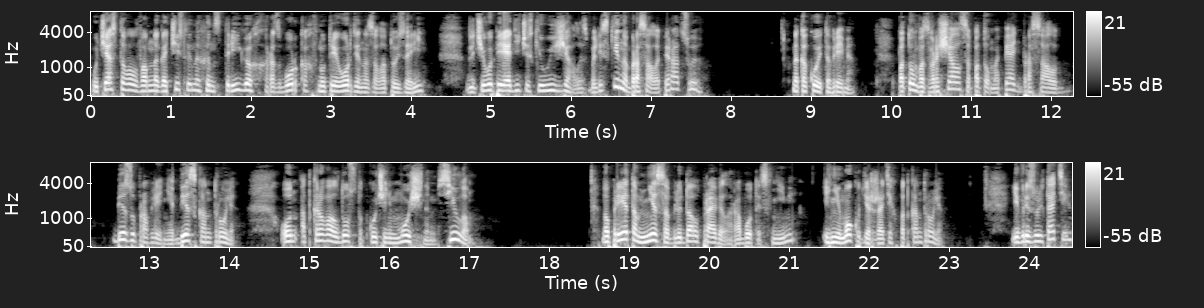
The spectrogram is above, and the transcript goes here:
Участвовал во многочисленных инстригах, разборках внутри Ордена Золотой Зари, для чего периодически уезжал из Балискина, бросал операцию на какое-то время. Потом возвращался, потом опять бросал, без управления, без контроля. Он открывал доступ к очень мощным силам, но при этом не соблюдал правила работы с ними и не мог удержать их под контролем. И в результате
